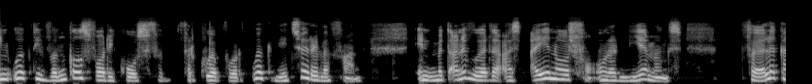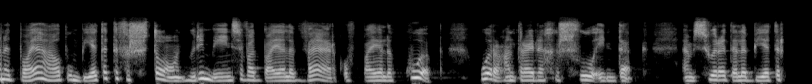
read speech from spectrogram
en ook die winkels waar die kos ver verkoop word ook net so relevant. En met ander woorde as eienaars van ondernemings vir hulle kan dit baie help om beter te verstaan hoe die mense wat by hulle werk of by hulle koop oor handreinigers voel en dink, um, sodat hulle beter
